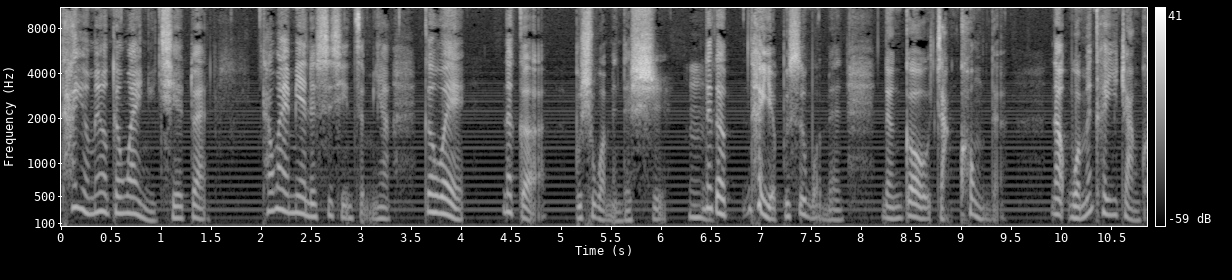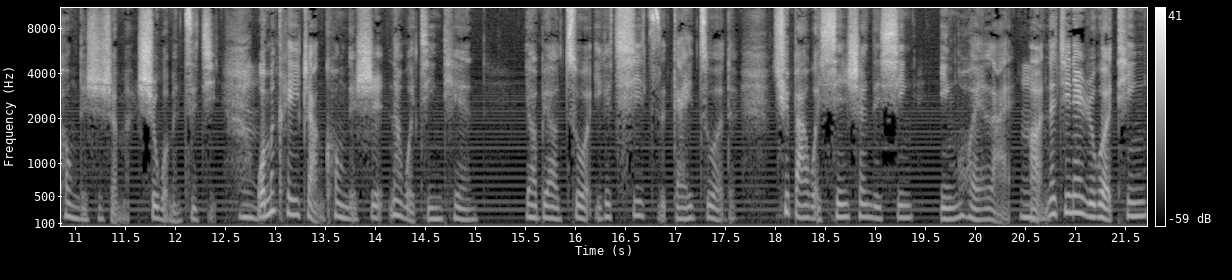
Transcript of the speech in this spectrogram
他有没有跟外女切断，他外面的事情怎么样。各位，那个不是我们的事，嗯、那个 那也不是我们能够掌控的。那我们可以掌控的是什么？是我们自己。嗯、我们可以掌控的是，那我今天。要不要做一个妻子该做的，去把我先生的心赢回来、嗯、啊？那今天如果听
